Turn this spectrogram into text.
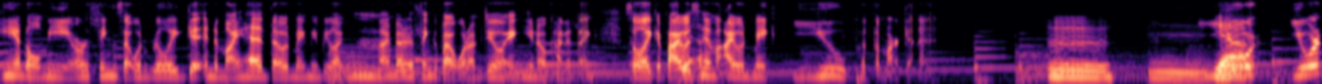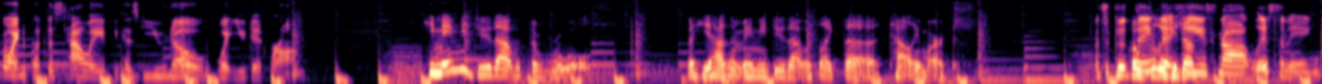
handle me or things that would really get into my head that would make me be like hmm, i better think about what i'm doing you know kind of thing so like if i was Yeah. him i would make you put the mark in it Mm, Mm. Yeah. you you are going to put this tally because you know what you did wrong he made me do that with the rules, but he hasn't made me do that with like the tally marks. That's a good thing that he does- he's not listening.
